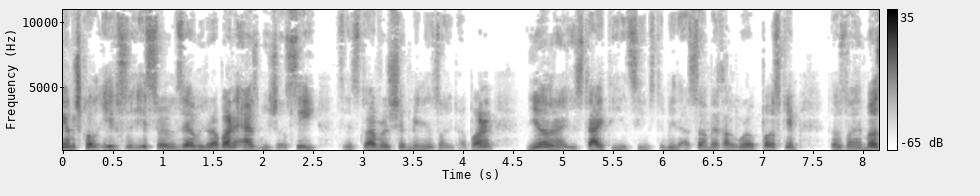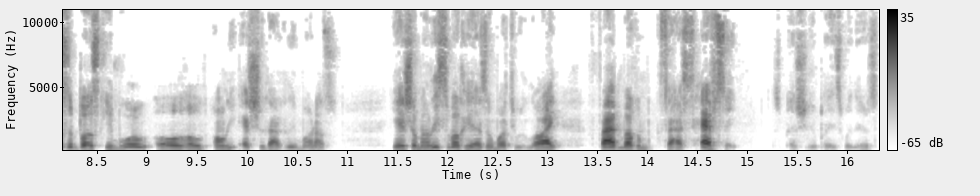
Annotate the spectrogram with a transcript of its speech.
Kemish called Isra Zevi Rabbanim, as we shall see, since Klaver Shemini is only Rabbanim. Neil and I. It seems to me that some Echal World Poskim, those Muslim Poskim, will all hold only Eshadak Limonos. Yesham Alismach, he has on what to rely. Five Mokum Ksas Hefse, especially a place where there's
